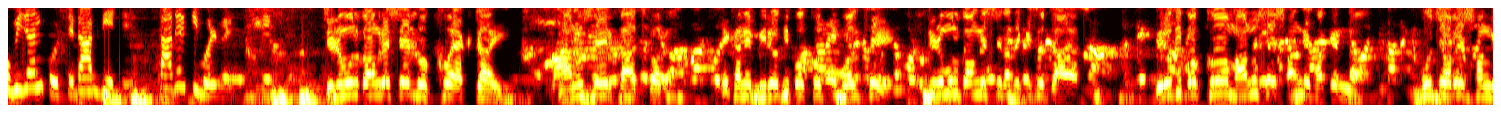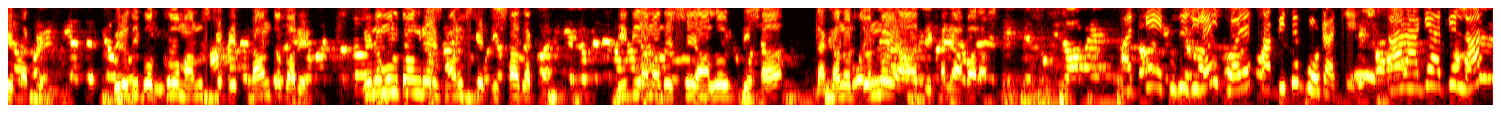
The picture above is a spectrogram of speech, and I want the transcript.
অভিযান করছে, ডাক দিয়েছে। তাদের কি বলবেন? তৃণমূল কংগ্রেসের লক্ষ্য একটাই, মানুষের কাজ করা। এখানে বিরোধী পক্ষ কি বলছে? তৃণমূল কংগ্রেসে তাদের কিছু যায় আসে বিরোধী পক্ষ মানুষের সঙ্গে থাকেন না, গুজবের সঙ্গে থাকেন। বিরোধী পক্ষ মানুষকে বিভ্রান্ত করেন তৃণমূল কংগ্রেস মানুষকে দিশা দেখায়। দিদি আমাদের সেই আলোর দিশা দেখানোর জন্যই আজ এখানে আবার আসবেন আজকে একুশে জুলাই দু হাজার ছাব্বিশে ভোট আছে। তার আগে আজকে লাস্ট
